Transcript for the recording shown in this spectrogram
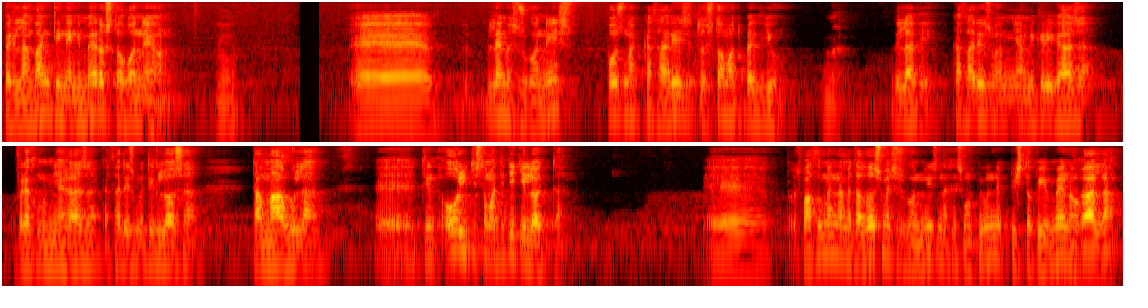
περιλαμβάνει την ενημέρωση των γονέων. Ε, λέμε στους γονείς πώς να καθαρίζει το στόμα του παιδιού. Ναι. Δηλαδή, καθαρίζουμε μια μικρή γάζα, βρέχουμε μια γάζα, καθαρίζουμε τη γλώσσα, τα μάγουλα, ε, την, όλη τη στοματική κοιλότητα. Ε, προσπαθούμε να μεταδώσουμε στους γονείς να χρησιμοποιούν πιστοποιημένο γάλα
